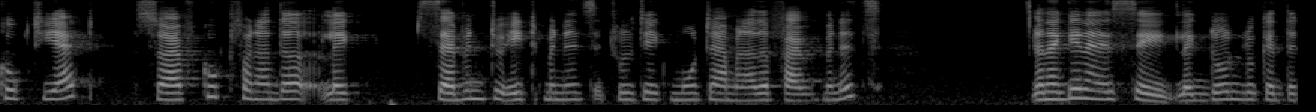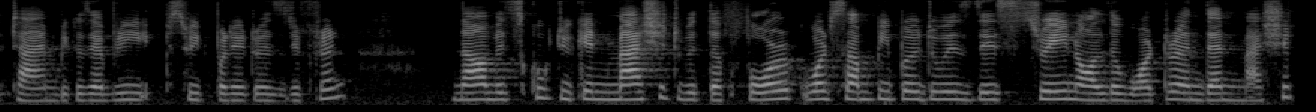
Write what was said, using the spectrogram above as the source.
cooked yet so i've cooked for another like 7 to 8 minutes. It will take more time another 5 minutes. And again i say like don't look at the time because every sweet potato is different now it's cooked you can mash it with a fork. What some people do is they strain all the water and then mash it.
